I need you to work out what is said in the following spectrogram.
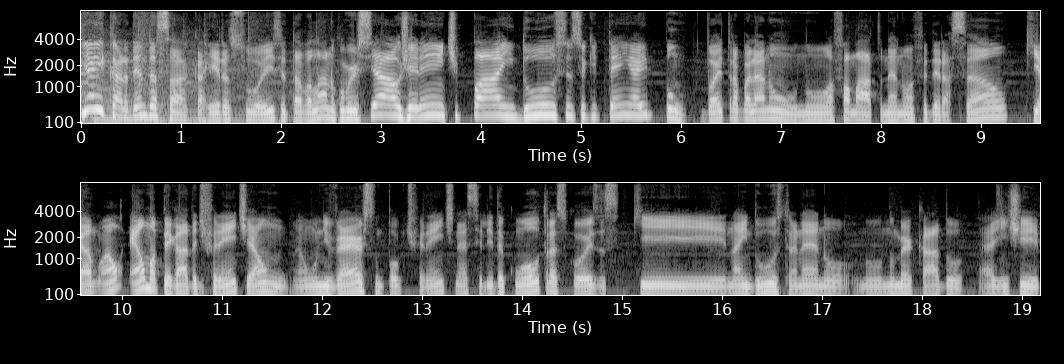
E aí, cara, dentro dessa carreira sua aí, você tava lá no comercial, gerente, pai, indústria, não sei o que tem, aí, pum, vai trabalhar num, num afamato, né, numa federação, que é, é uma pegada diferente, é um, é um universo um pouco diferente, né, você lida com outras coisas que na indústria, né, no, no, no mercado, a gente,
